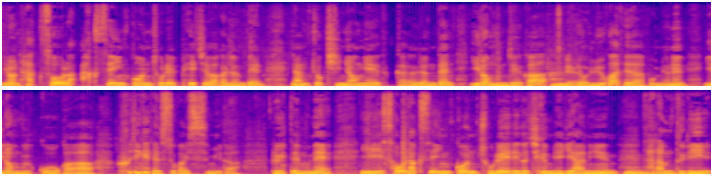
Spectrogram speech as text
이런 학서울 학생 인권 조례 폐지와 관련된 양쪽 진영에 관련된 이런 문제가 네. 연류가 되다 보면은 이런 물꼬가 흐리게 될 수가 있습니다. 그렇기 때문에 이 서울 학생 인권 조례에 대해서 지금 얘기하는 음. 사람들이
